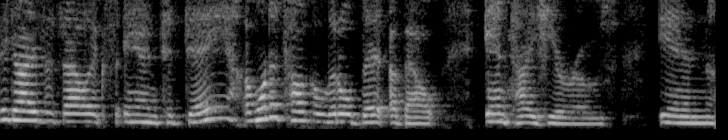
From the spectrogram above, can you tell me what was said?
Hey guys, it's Alex, and today I want to talk a little bit about anti heroes in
